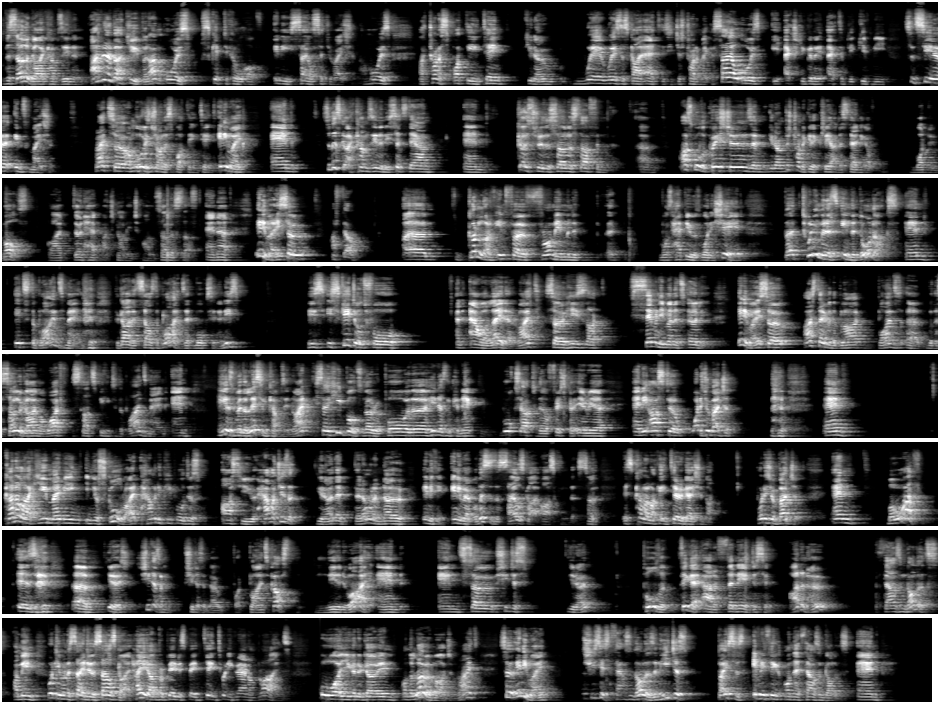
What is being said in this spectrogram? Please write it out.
the solar guy comes in and I don't know about you, but I'm always skeptical of any sales situation. I'm always like trying to spot the intent, you know, where where's this guy at? Is he just trying to make a sale or is he actually going to actively give me sincere information? Right? So I'm always trying to spot the intent. Anyway, and so this guy comes in and he sits down and goes through the solar stuff and um, ask all the questions and you know I'm just trying to get a clear understanding of what it involves. I don't have much knowledge on solar stuff. And uh, anyway, so I felt um, got a lot of info from him and it, it was happy with what he shared. But 20 minutes in, the door knocks and it's the blinds man, the guy that sells the blinds that walks in and he's he's, he's scheduled for an hour later, right? So he's like 70 minutes early. Anyway, so I stay with the blind, blinds uh, with the solar guy. My wife starts speaking to the blinds man, and here's where the lesson comes in, right? So he builds no rapport with her. He doesn't connect. He walks out to the alfresco area, and he asks her, "What is your budget?" and kind of like you, maybe in, in your school, right? How many people just ask you, "How much is it?" You know, they, they don't want to know anything. Anyway, well, this is the sales guy asking this, so it's kind of like an interrogation, like, "What is your budget?" And my wife is, um, you know, she doesn't she doesn't know what blinds cost. Neither do I. And and so she just, you know, pulled a figure out of thin air and just said, I don't know, a thousand dollars. I mean, what do you want to say to a sales guy? Hey, I'm prepared to spend 10, 20 grand on blinds. Or are you going to go in on the lower margin, right? So anyway, she says a thousand dollars and he just bases everything on that thousand dollars. And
